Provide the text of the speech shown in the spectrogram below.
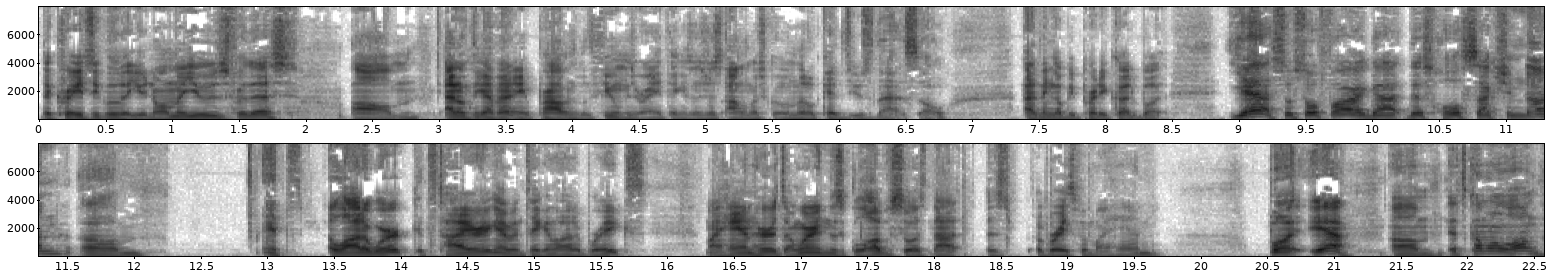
the crazy glue that you normally use for this, um, I don't think I've had any problems with fumes or anything, it's just Elmer's glue, and little kids use that, so I think it'll be pretty good, but yeah, so, so far I got this whole section done. Um, it's a lot of work, it's tiring, I've been taking a lot of breaks. My hand hurts. I'm wearing this glove, so it's not as abrasive in my hand. But yeah, um, it's coming along,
